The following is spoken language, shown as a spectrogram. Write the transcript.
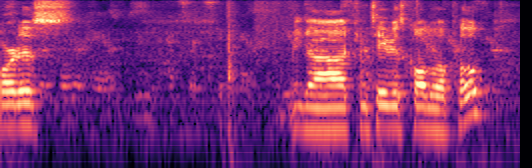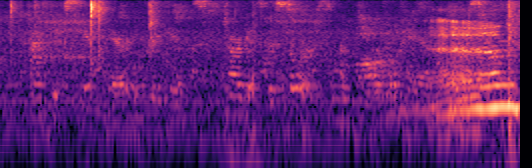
Portis. We got Kentavious Caldwell Pope. And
